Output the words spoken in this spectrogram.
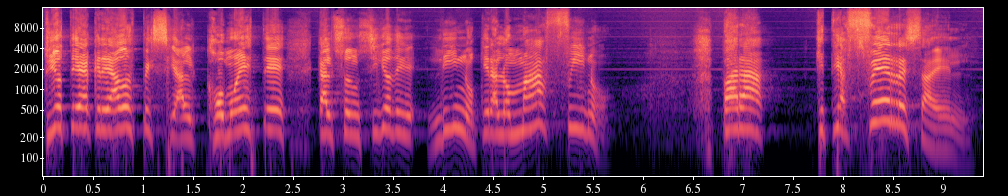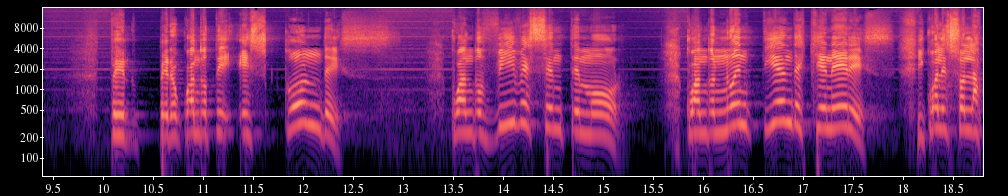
Dios te ha creado especial como este calzoncillo de lino, que era lo más fino, para que te aferres a Él. Pero, cuando te escondes, cuando vives en temor, cuando no entiendes quién eres y cuáles son las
